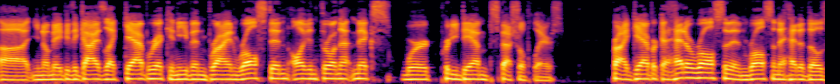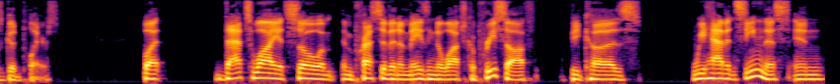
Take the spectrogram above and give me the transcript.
Uh, you know, maybe the guys like Gaborik and even Brian Rolston, I'll even throw in that mix, were pretty damn special players. Probably Gaborik ahead of Rolston and Rolston ahead of those good players. But that's why it's so um, impressive and amazing to watch Kaprizov because we haven't seen this in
